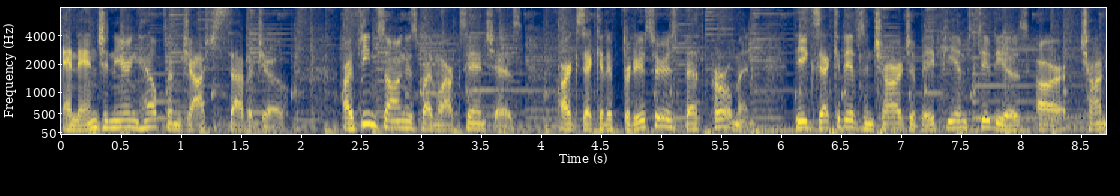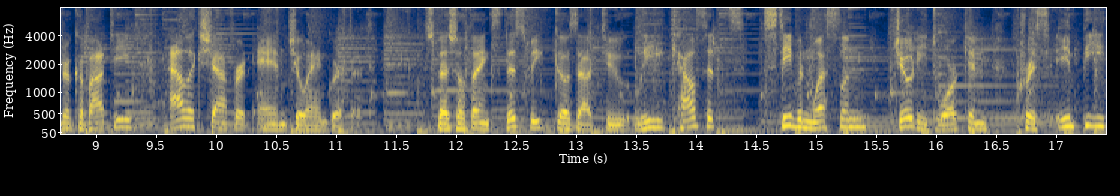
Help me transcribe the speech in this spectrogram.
and engineering help from Josh Savageau. Our theme song is by Marc Sanchez. Our executive producer is Beth Perlman. The executives in charge of APM Studios are Chandra Kavati, Alex Schaffert, and Joanne Griffith. Special thanks this week goes out to Lee Kalsitz, Stephen Westland, Jody Dworkin, Chris Impey,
